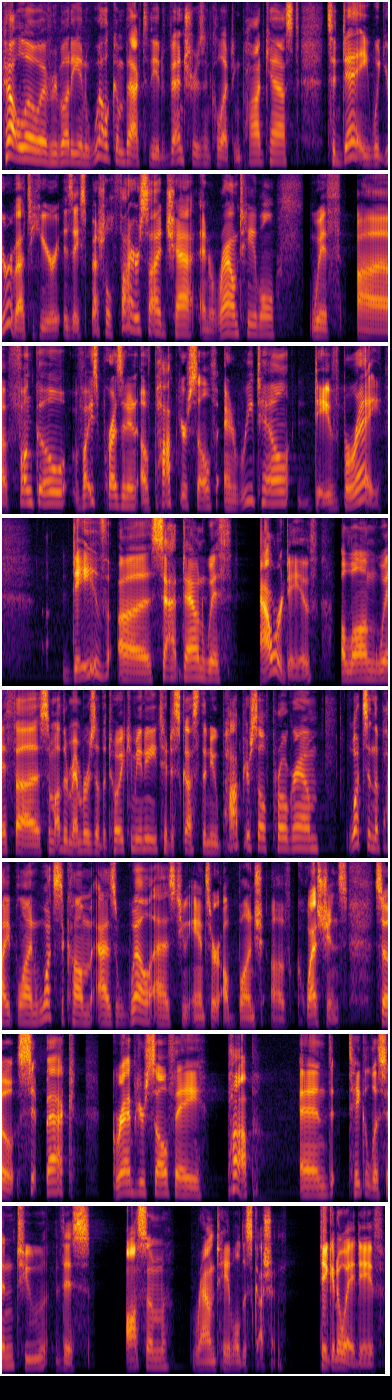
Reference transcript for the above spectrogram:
Hello, everybody, and welcome back to the Adventures in Collecting podcast. Today, what you're about to hear is a special fireside chat and roundtable with uh, Funko Vice President of Pop Yourself and Retail, Dave Beré. Dave uh, sat down with our Dave, along with uh, some other members of the toy community, to discuss the new Pop Yourself program, what's in the pipeline, what's to come, as well as to answer a bunch of questions. So sit back, grab yourself a pop, and take a listen to this awesome roundtable discussion. Take it away, Dave.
